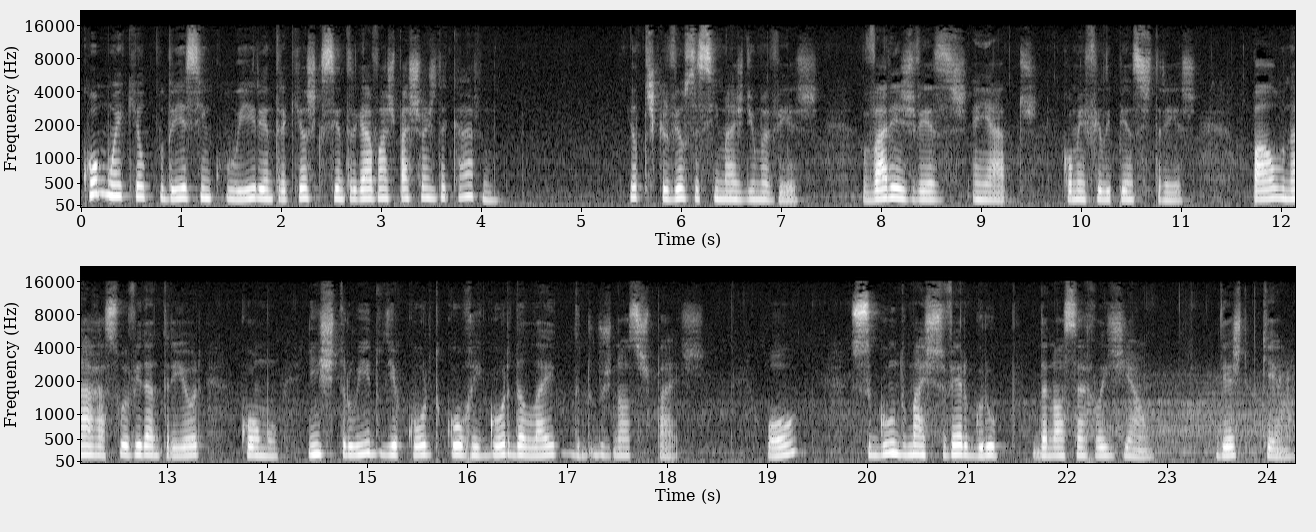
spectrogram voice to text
Como é que ele poderia se incluir entre aqueles que se entregavam às paixões da carne? Ele descreveu-se assim mais de uma vez, várias vezes em Atos, como em Filipenses 3. Paulo narra a sua vida anterior como instruído de acordo com o rigor da lei de, dos nossos pais, ou segundo o mais severo grupo da nossa religião, desde pequeno.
